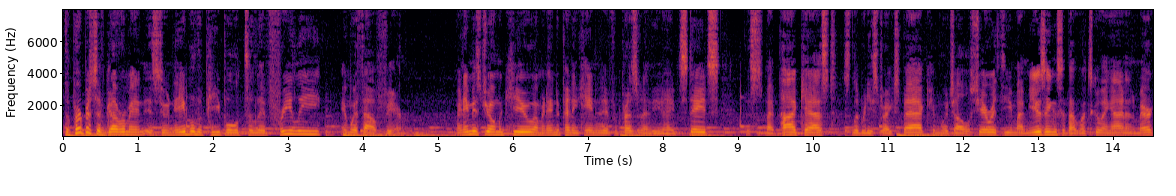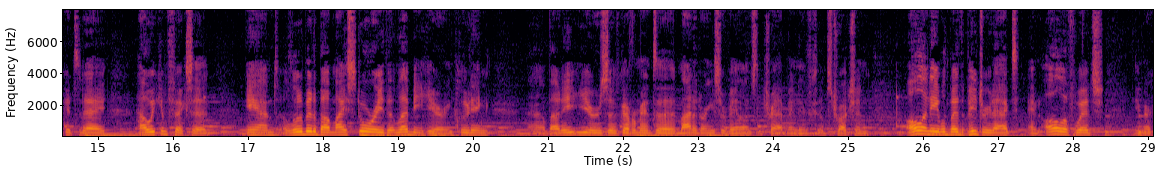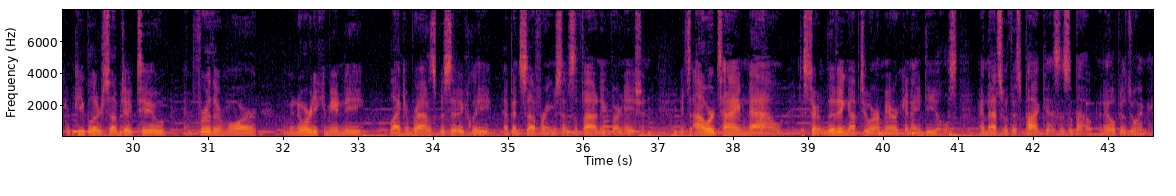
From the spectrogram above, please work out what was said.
The purpose of government is to enable the people to live freely and without fear. My name is Joe McHugh. I'm an independent candidate for President of the United States. This is my podcast, it's Liberty Strikes Back, in which I will share with you my musings about what's going on in America today, how we can fix it, and a little bit about my story that led me here, including uh, about eight years of government uh, monitoring, surveillance, entrapment, and obstruction, all enabled by the Patriot Act, and all of which the American people are subject to, and furthermore, the minority community, black and brown specifically, have been suffering since the founding of our nation. It's our time now to start living up to our American ideals, and that's what this podcast is about, and I hope you'll join me.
